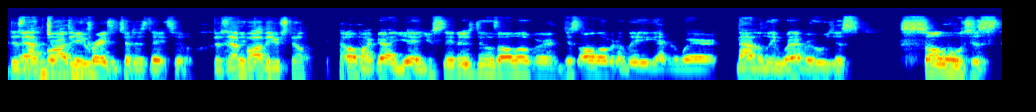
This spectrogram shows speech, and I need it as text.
does that, that drives me you? crazy to this day too? Does that bother you still? oh my god, yeah. You see, there's dudes all over, just all over the league, everywhere, down the league, whatever, who just so just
